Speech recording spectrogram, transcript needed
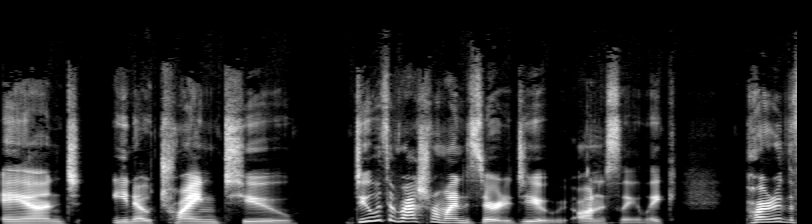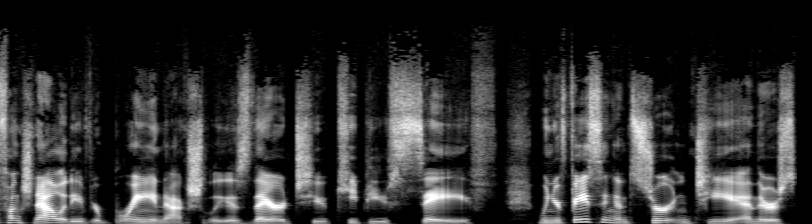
and, you know, trying to do what the rational mind is there to do, honestly. Like part of the functionality of your brain actually is there to keep you safe. When you're facing uncertainty and there's,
